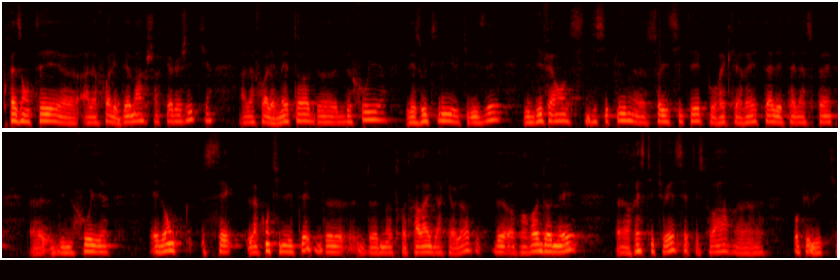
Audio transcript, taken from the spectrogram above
présenter euh, à la fois les démarches archéologiques, à la fois les méthodes euh, de fouille, les outils utilisés, les différentes disciplines euh, sollicitées pour éclairer tel et tel aspect euh, d'une fouille. Et donc, c'est la continuité de, notre travail d'archéologue de redonner, euh, restituer cette histoire euh, au public.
